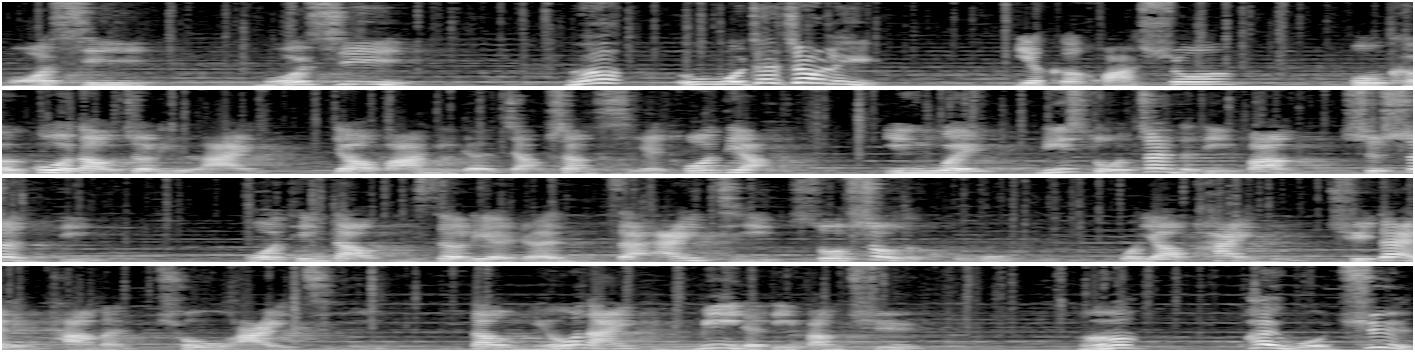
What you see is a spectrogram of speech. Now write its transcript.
摩西，摩西，啊，我在这里。”耶和华说：“不可过到这里来，要把你的脚上鞋脱掉，因为你所站的地方是圣地。我听到以色列人在埃及所受的苦。”我要派你去带领他们出埃及，到牛奶与蜜的地方去。啊，派我去？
